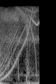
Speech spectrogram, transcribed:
Bye.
